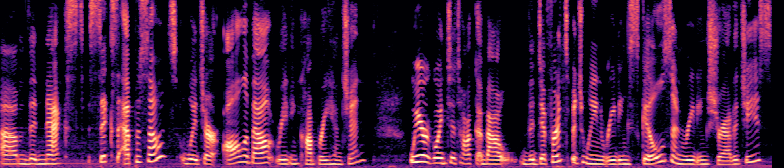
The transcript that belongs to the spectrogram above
um, the next six episodes, which are all about reading comprehension. We are going to talk about the difference between reading skills and reading strategies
